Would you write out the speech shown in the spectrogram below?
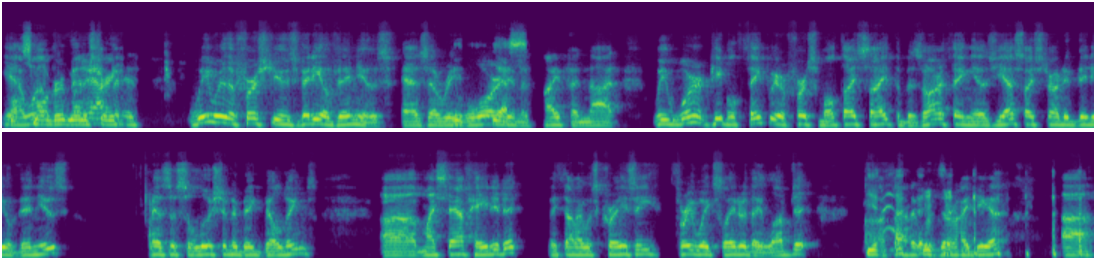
yeah, small well, group ministry we were the first to use video venues as a reward yes. in the siphon not we weren't people think we were first multi-site the bizarre thing is yes i started video venues as a solution to big buildings uh, my staff hated it They thought I was crazy. Three weeks later, they loved it. Uh, yeah. thought it was their idea. Uh,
